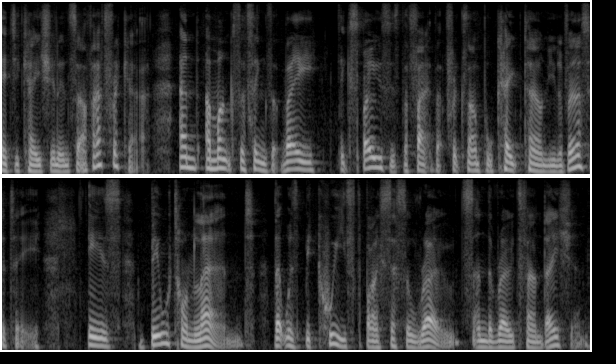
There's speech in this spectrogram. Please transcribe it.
education in South Africa. And amongst the things that they expose is the fact that, for example, Cape Town University is built on land that was bequeathed by Cecil Rhodes and the Rhodes Foundation.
